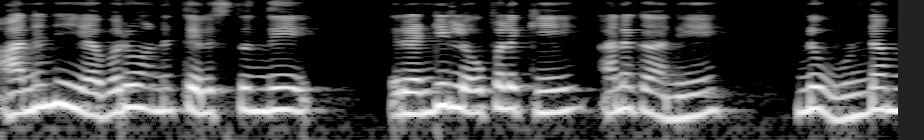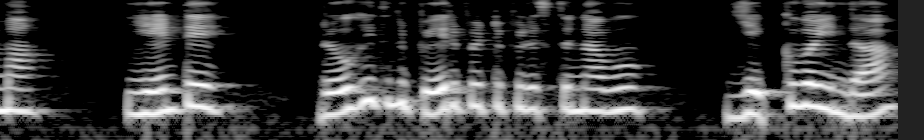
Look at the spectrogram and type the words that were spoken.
అనన్య ఎవరు? అని తెలుస్తుంది. రండి లోపలికి అనగానే నువ్వు ఉండమ్మా. ఏంటే? రోహిత్ని పేరు పెట్టి పిలుస్తున్నావు. ఎక్కువైందా?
